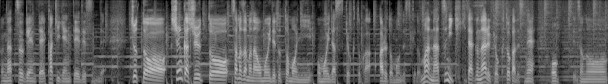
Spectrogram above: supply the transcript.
夏限定夏季限定ですんで。ちょっと春夏秋冬さまざまな思い出とともに思い出す曲とかあると思うんですけど。まあ夏に聴きたくなる曲とかですね。おその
